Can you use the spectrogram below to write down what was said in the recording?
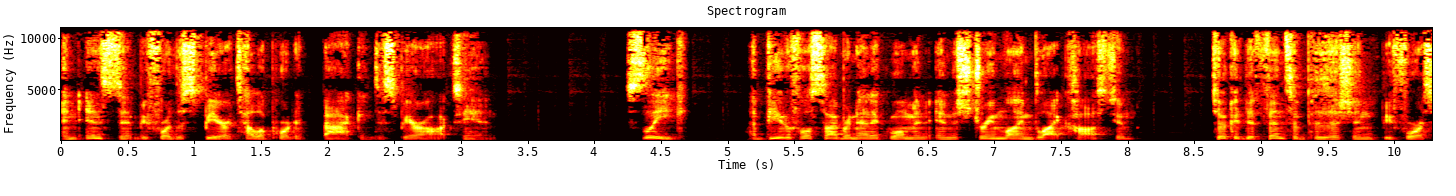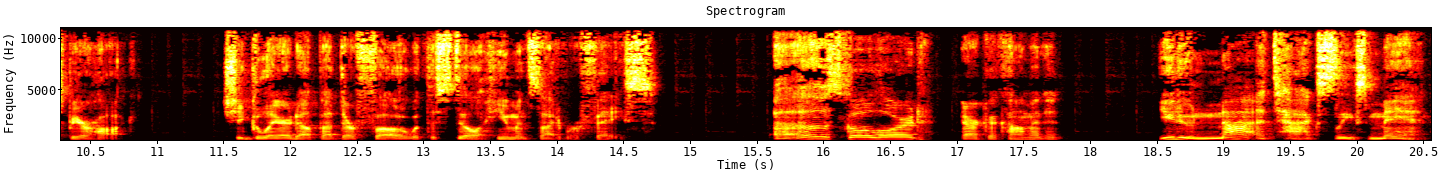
an instant before the spear teleported back into Spearhawk's hand. Sleek, a beautiful cybernetic woman in a streamlined black costume, took a defensive position before Spearhawk. She glared up at their foe with the still human side of her face. Uh oh, Skull Lord, Erica commented. You do not attack Sleek's man.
